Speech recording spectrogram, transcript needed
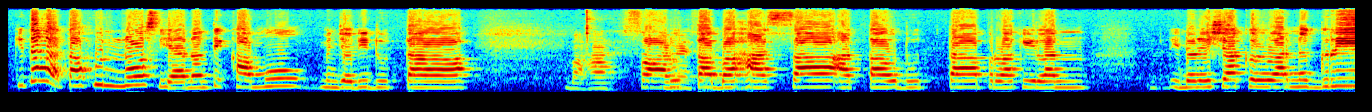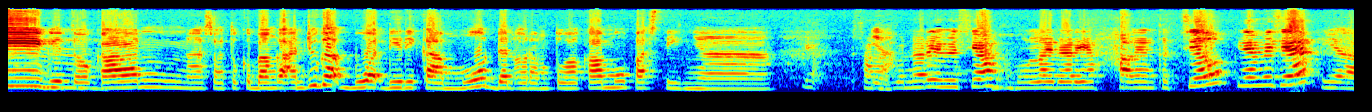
Kita nggak tahu who knows ya nanti kamu menjadi duta Bahasa duta bahasa atau duta perwakilan Indonesia ke luar negeri gitu kan. Nah, suatu kebanggaan juga buat diri kamu dan orang tua kamu pastinya. Ya, sangat Ya. benar ya, Miss ya. Mulai dari hal yang kecil, ya, Miss ya. Iya.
